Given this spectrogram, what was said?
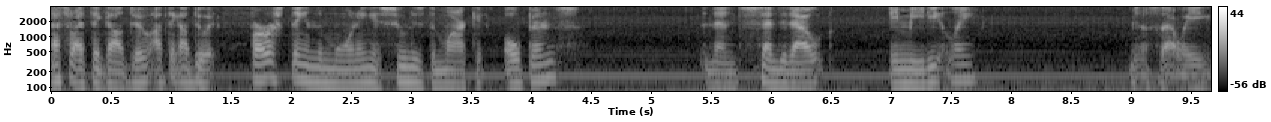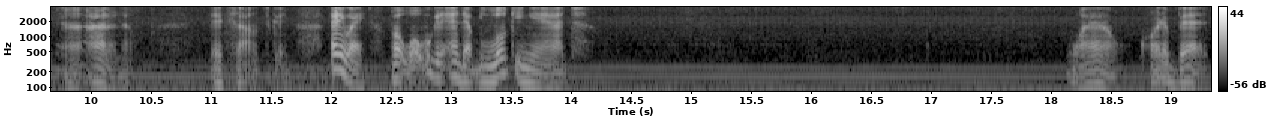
that's what I think I'll do. I think I'll do it first thing in the morning as soon as the market opens, and then send it out immediately. You know, so that way, uh, I don't know. It sounds good. Anyway, but what we're going to end up looking at. Wow, quite a bit.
